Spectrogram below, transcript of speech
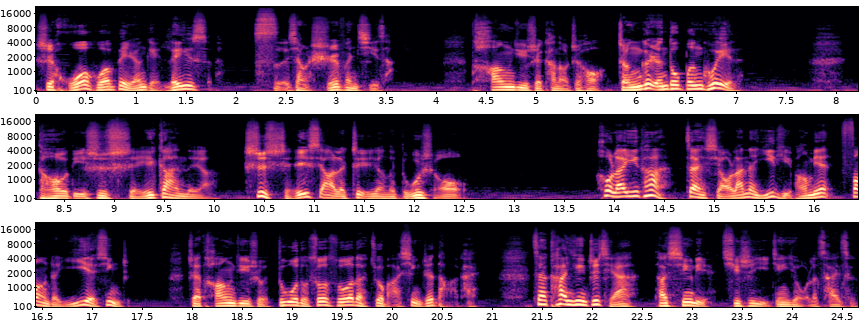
是活活被人给勒死的，死相十分凄惨。汤居士看到之后，整个人都崩溃了。到底是谁干的呀？是谁下了这样的毒手？后来一看，在小兰的遗体旁边放着一页信纸，这汤居士哆哆嗦嗦的就把信纸打开，在看信之前，他心里其实已经有了猜测。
